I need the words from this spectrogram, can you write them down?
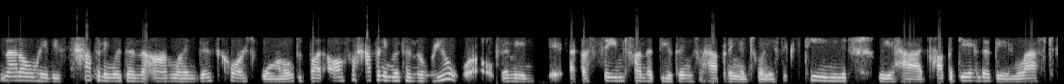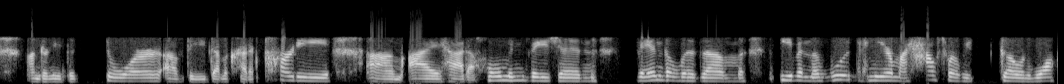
not only this happening within the online discourse world, but also happening within the real world. I mean, at the same time that these things were happening in 2016, we had propaganda being left underneath the door of the Democratic Party. Um, I had a home invasion vandalism, even the woods near my house where we go and walk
